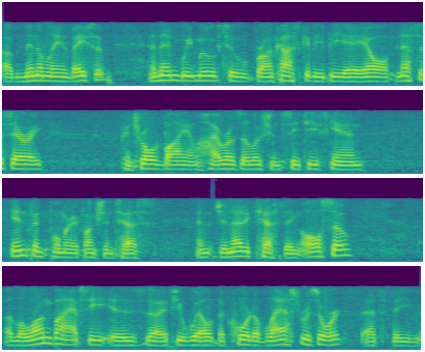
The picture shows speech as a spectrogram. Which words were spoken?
uh, minimally invasive, and then we move to bronchoscopy BAL if necessary, controlled volume high resolution CT scan, infant pulmonary function tests, and genetic testing also. Uh, the lung biopsy is, uh, if you will, the court of last resort. That's the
